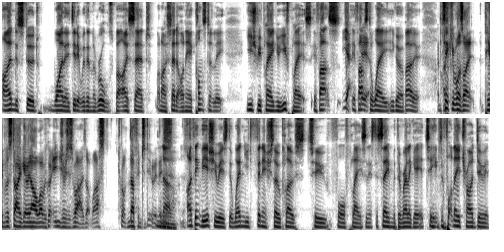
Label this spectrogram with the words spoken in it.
I understood why they did it within the rules, but I said, and I said it on here constantly, you should be playing your youth players. If that's Yeah, if that's yeah, yeah. the way you go about it. And particularly ones like people started going, oh, well, we've got injuries as well. I was like, well, that's got nothing to do with this. No, I think the issue is that when you finish so close to fourth place, and it's the same with the relegated teams and what they tried doing,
